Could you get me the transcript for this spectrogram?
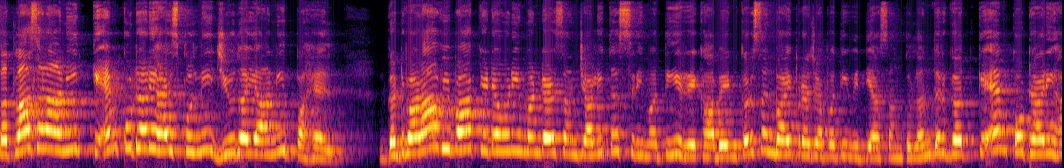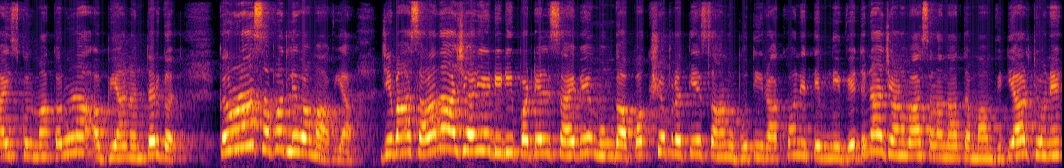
સતલાસણાની કેમ કોઠારી હાઈસ્કૂલની જીવદયાની પહેલ. ગઢવાડા વિભાગ કેળવણી મંડળ સંચાલિત શ્રીમતી રેખાબેન કરસનભાઈ પ્રજાપતિ વિદ્યા સંકુલ અંતર્ગત એમ કોઠારી હાઈસ્કૂલમાં કરુણા અભિયાન અંતર્ગત કરુણા શપથ લેવામાં આવ્યા, જેમાં શાળાના આચાર્ય ડીડી પટેલ સાહેબે મૂંગા પક્ષ પ્રત્યે સહાનુભૂતિ રાખવા અને તેમની વેદના જાણવા શાળાના તમામ વિદ્યાર્થીઓને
